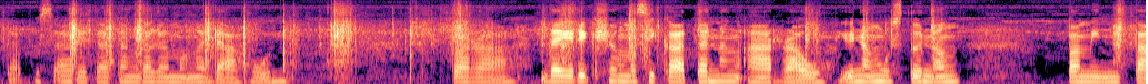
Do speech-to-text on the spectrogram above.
Tapos ari tatanggal ang mga dahon para direct siyang masikatan ng araw. Yun ang gusto ng paminta.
